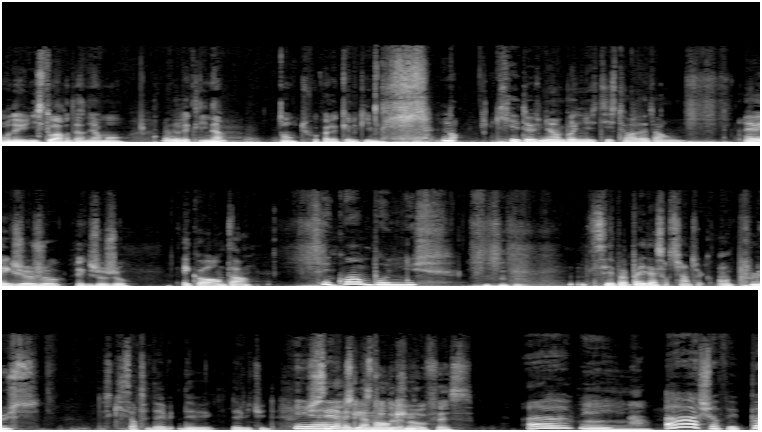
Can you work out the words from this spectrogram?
on a eu une histoire dernièrement Oui. avec Lina. Non, tu vois pas laquelle, Kim? Qui est devenu un bonus d'histoire de Taron. Avec Jojo Avec Jojo. et Corentin. C'est quoi un bonus? C'est papa, il a sorti un truc en plus de ce qui sortait d'hab- d'hab- d'habitude. Et, Tu sais, avec la main au de la cul. main aux fesses. Ah oui. Ah, Ah, je savais pas.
